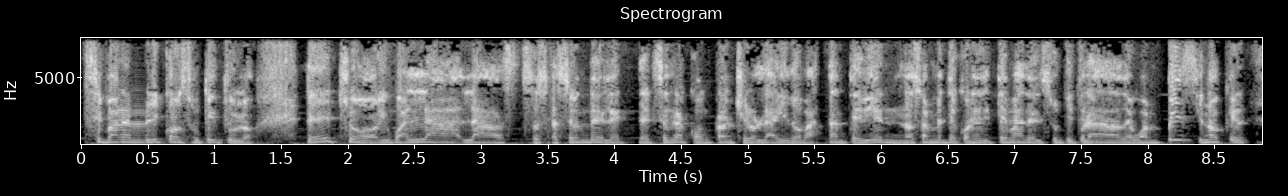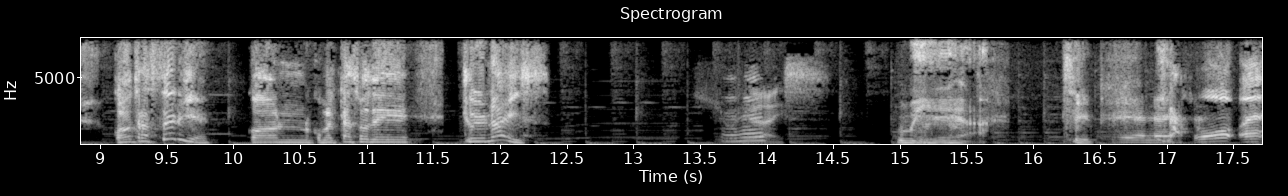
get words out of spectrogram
sí van a venir con subtítulos. De hecho, igual la, la asociación de, de etcétera con Crunchyroll ha ido bastante bien, no solamente con el tema del subtitulado de One Piece, sino que con otras series, con, como el caso de Yuri on Ice. Nice. Yeah. Sí. No, oh, ah,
